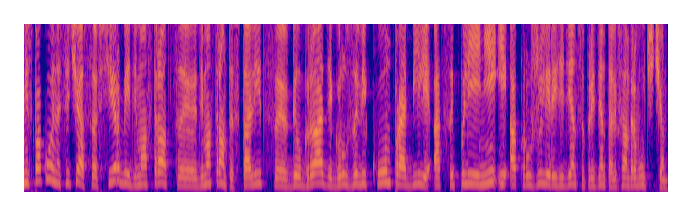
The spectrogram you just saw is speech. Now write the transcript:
Неспокойно сейчас в Сербии демонстрации, демонстранты в столице, в Белграде, грузовиком пробили оцепление и окружили резиденцию президента Александра Вучича.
